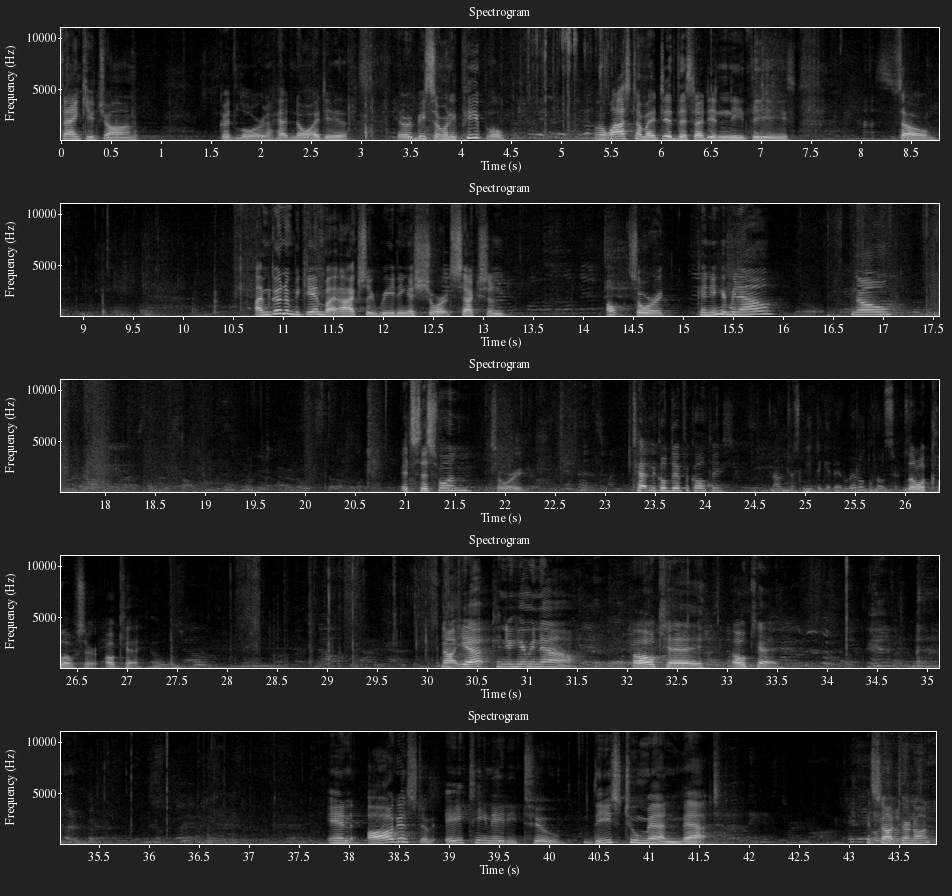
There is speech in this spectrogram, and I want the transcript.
Thank you, John. Good Lord, I had no idea there would be so many people. Well, the last time I did this, I didn't need these. So, I'm going to begin by actually reading a short section. Oh, sorry. Can you hear me now? No? It's this one? Sorry. Technical difficulties? No, just need to get a little closer. A little closer, okay. Not yet? Can you hear me now? Okay, okay. In August of 1882, these two men met. It's not turned on?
